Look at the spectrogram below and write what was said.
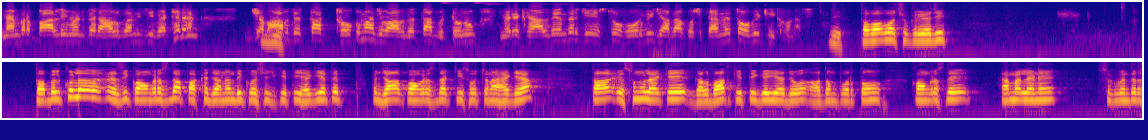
ਮੈਂਬਰ ਪਾਰਲੀਮੈਂਟ ਤੇ ਰਾਹੁਲ ਗਾਂਧੀ ਜੀ ਬੈਠੇ ਰਹਿਣ। ਜਵਾਬ ਦਿੱਤਾ ਠੋਕਮਾ ਜਵਾਬ ਦਿੱਤਾ ਬਿੱਟੂ ਨੂੰ। ਮੇਰੇ ਖਿਆਲ ਦੇ ਅੰਦਰ ਜੇ ਇਸ ਤੋਂ ਹੋਰ ਵੀ ਜ਼ਿਆਦਾ ਕੁਝ ਕਹਿੰਦੇ ਤਾਂ ਉਹ ਵੀ ਠੀਕ ਹੋਣਾ ਸੀ। ਜੀ ਤਾਂ ਬਹੁਤ ਬਹੁਤ ਸ਼ੁਕਰੀਆ ਜੀ। ਤਾਂ ਬਿਲਕੁਲ ਅਸੀਂ ਕਾਂਗਰਸ ਦਾ ਪੱਖ ਜਾਣਨ ਦੀ ਕੋਸ਼ਿਸ਼ ਕੀਤੀ ਹੈਗੀ ਹੈ ਤੇ ਪੰਜਾਬ ਕਾਂਗਰਸ ਦਾ ਕੀ ਸੋਚਣਾ ਹੈਗਾ ਤਾਂ ਇਸ ਨੂੰ ਲੈ ਕੇ ਗੱਲਬਾਤ ਕੀਤੀ ਗਈ ਹੈ ਜੋ ਆਦਮਪੁਰ ਤੋਂ ਕਾਂਗਰਸ ਦੇ ਐਮਐਲਏ ਨੇ, ਸੁਖਵਿੰਦਰ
